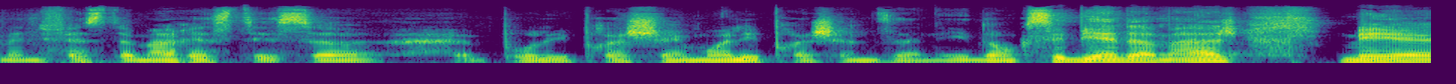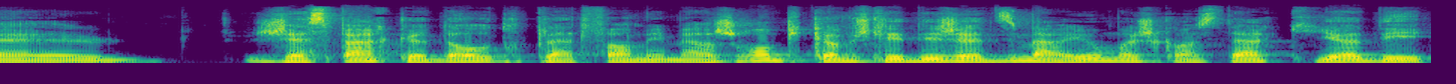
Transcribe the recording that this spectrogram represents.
manifestement rester ça euh, pour les prochains mois, les prochaines années. Donc, c'est bien dommage, mais euh, j'espère que d'autres plateformes émergeront. Puis comme je l'ai déjà dit, Mario, moi je considère qu'il y a des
